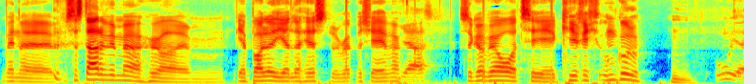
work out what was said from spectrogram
Men øh, så starter vi med at høre øhm, Jeg bollede i ældre hest med Rap Shava. Ja. Så går vi over til Kirich Ungul Uh, ja.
